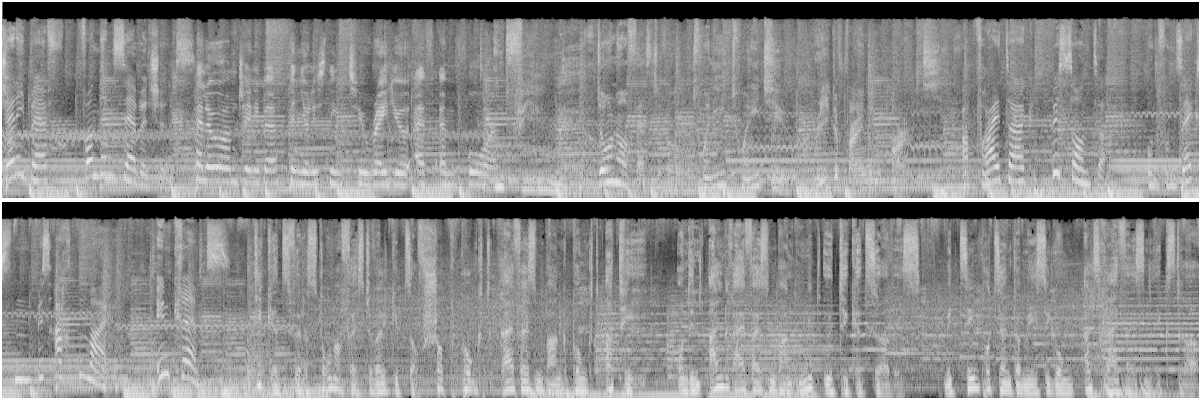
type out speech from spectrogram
Jehnny Beth von den Savages. Hello, I'm Jehnny Beth and you're listening to Radio FM4. Und viel mehr. Donau Festival 2022. Redefining Arts. Ab Freitag bis Sonntag und vom 6. bis 8. Mai in Krems. Tickets für das Donaufestival gibt's auf shop.raiffeisenbank.at und in allen Raiffeisenbanken mit Ö-Ticket-Service. Mit 10% Ermäßigung als Raiffeisen Extra.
